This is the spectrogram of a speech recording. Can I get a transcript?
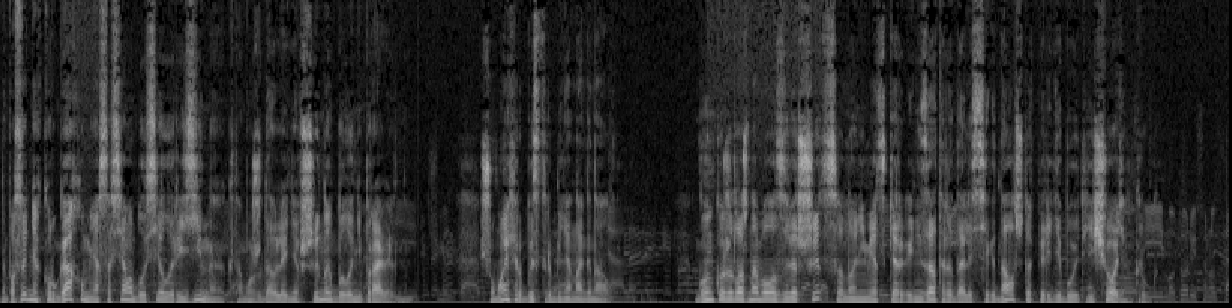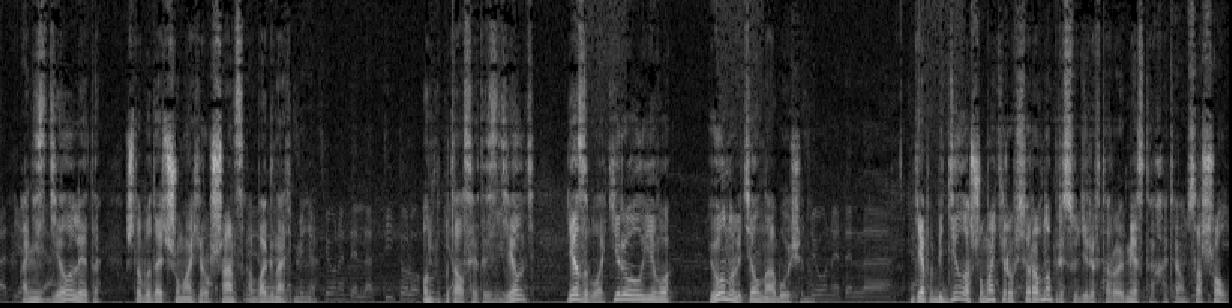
На последних кругах у меня совсем облысела резина, к тому же давление в шинах было неправильным. Шумахер быстро меня нагнал. Гонка уже должна была завершиться, но немецкие организаторы дали сигнал, что впереди будет еще один круг. Они сделали это, чтобы дать Шумахеру шанс обогнать меня. Он попытался это сделать, я заблокировал его, и он улетел на обочину. Я победил, а Шумахеру все равно присудили второе место, хотя он сошел.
